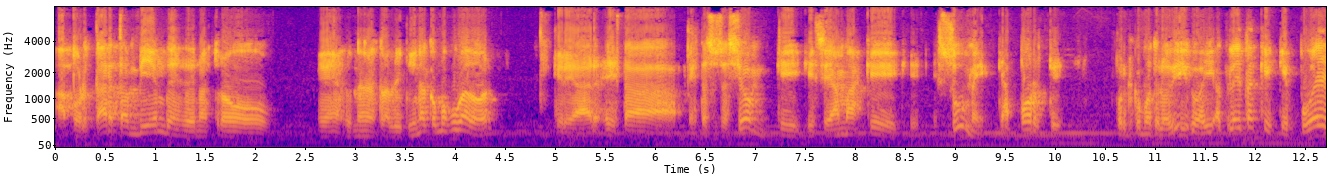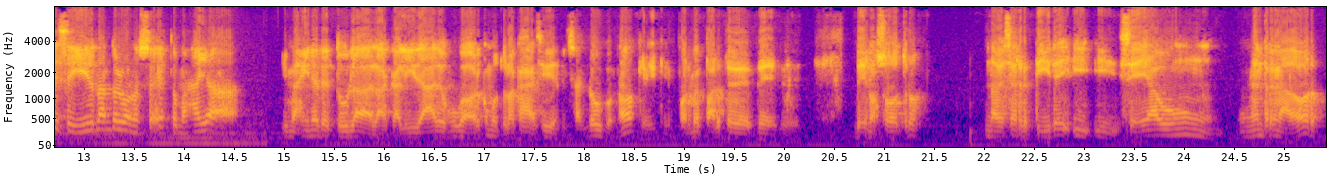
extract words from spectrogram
aportar también desde nuestro eh, nuestra britina como jugador, crear esta, esta asociación que, que sea más que, que, sume, que aporte, porque como te lo digo, hay atletas que, que pueden seguir dando el baloncesto más allá. Imagínate tú la, la calidad de un jugador como tú lo acabas de decir, San Lucas, ¿no? que, que forme parte de, de, de, nosotros, una vez se retire y, y sea un, un entrenador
